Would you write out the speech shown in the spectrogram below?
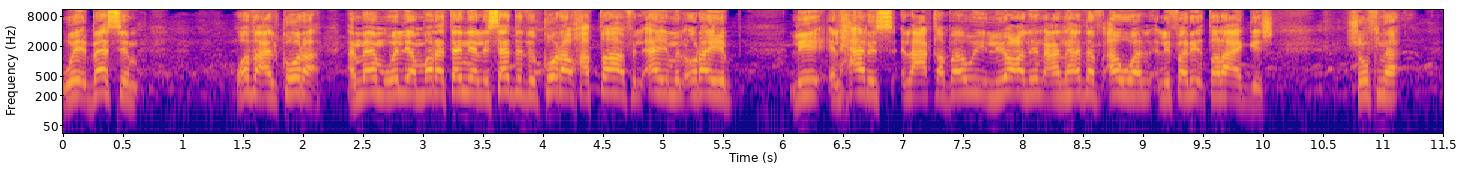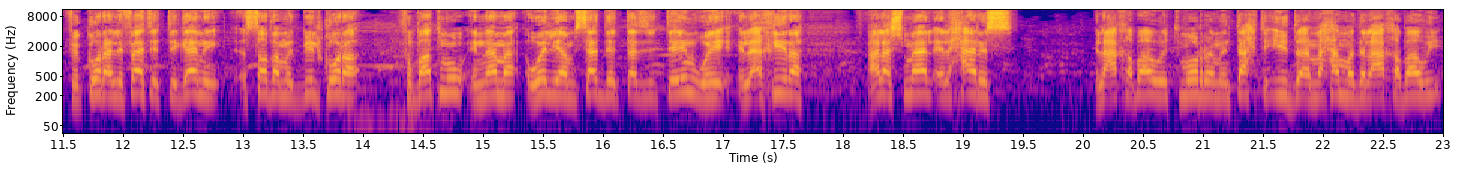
وباسم وضع الكرة أمام ويليام مرة تانية اللي سدد الكرة وحطها في القايم القريب للحارس العقباوي ليعلن عن هدف أول لفريق طلائع الجيش. شفنا في الكرة اللي فاتت تجاني اصطدمت بيه الكرة في بطنه إنما ويليام سدد تسديدتين والأخيرة على شمال الحارس العقباوي تمر من تحت إيد محمد العقباوي.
